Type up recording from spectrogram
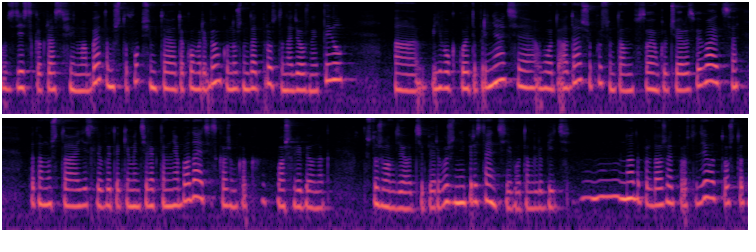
Вот здесь как раз фильм об этом, что, в общем-то, такому ребенку нужно дать просто надежный тыл, его какое-то принятие, вот, а дальше пусть он там в своем ключе развивается, потому что если вы таким интеллектом не обладаете, скажем, как ваш ребенок, что же вам делать теперь? Вы же не перестанете его там любить. Надо продолжать просто делать то, что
